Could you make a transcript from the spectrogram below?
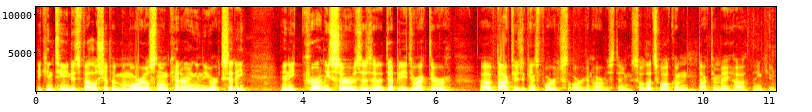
He continued his fellowship at Memorial Sloan Kettering in New York City, and he currently serves as a deputy director of Doctors Against Forced Organ Harvesting. So let's welcome Dr. Mei He. Thank you.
